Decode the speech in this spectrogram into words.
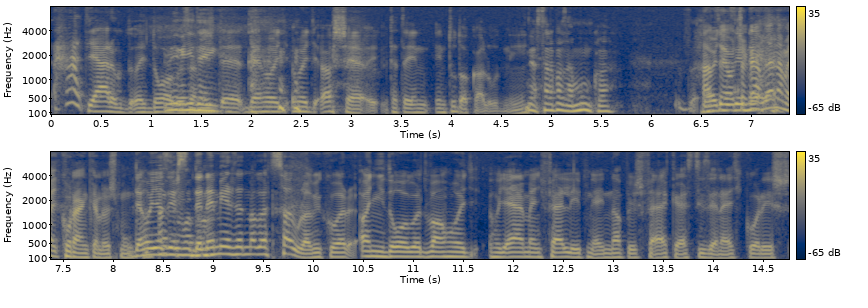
Hát járok egy dolgozom is, de, de hogy, hogy az se, tehát én, én tudok aludni. De aztán az nem munka. Hát hogy csak nem, nem egy koránkelős munka. De, hogy azért, de nem érzed magad szarul, amikor annyi dolgod van, hogy, hogy elmenj fellépni egy nap, és felkelsz 11-kor, és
